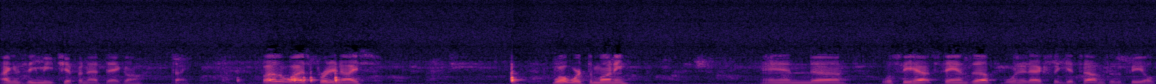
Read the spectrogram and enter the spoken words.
I can see me chipping that daggone thing. But otherwise, pretty nice. Well worth the money. And uh, we'll see how it stands up when it actually gets out into the field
